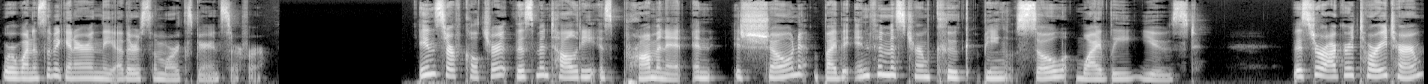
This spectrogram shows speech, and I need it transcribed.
where one is the beginner and the other is the more experienced surfer. In surf culture, this mentality is prominent and is shown by the infamous term kook being so widely used. This derogatory term,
